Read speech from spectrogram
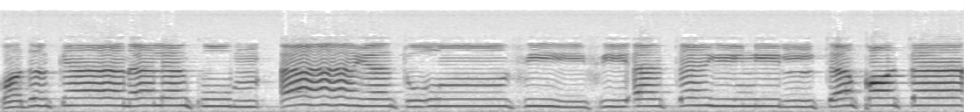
قد كان لكم آية في فئتين التقتا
